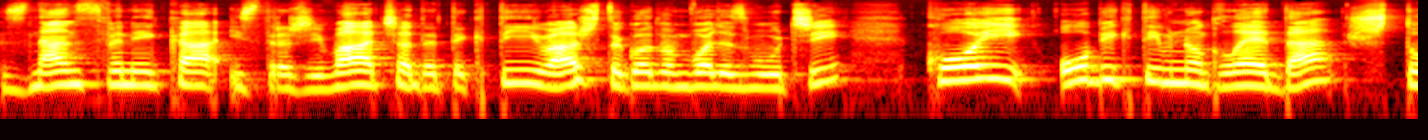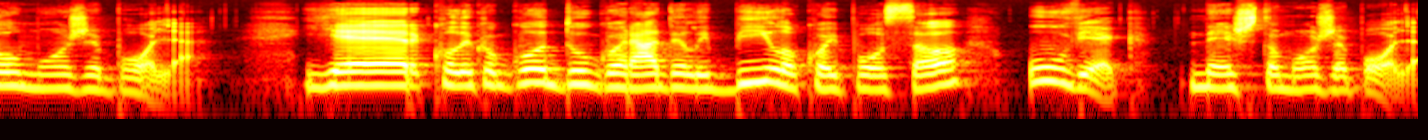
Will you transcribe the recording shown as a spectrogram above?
znanstvenika, istraživača, detektiva, što god vam bolje zvuči, koji objektivno gleda što može bolje. Jer koliko god dugo radili bilo koji posao, uvijek nešto može bolje.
